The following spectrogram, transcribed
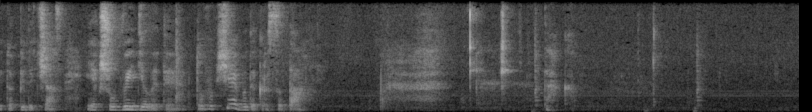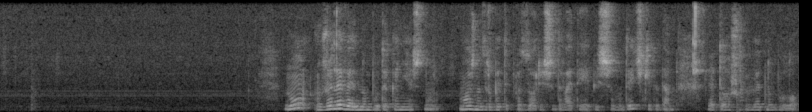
і то піде час. І якщо виділити, то взагалі буде красота. Так. Ну, вже не видно буде, звісно. Можна зробити прозоріше. Давайте я більше водички додам, для того, щоб видно було,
